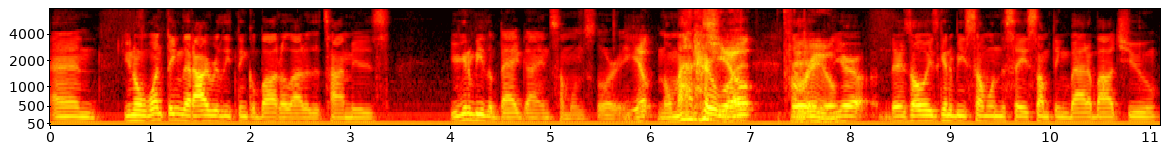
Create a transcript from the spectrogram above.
And you know, one thing that I really think about a lot of the time is you're gonna be the bad guy in someone's story. Yep. No matter Yep. what. For real. You're, there's always gonna be someone to say something bad about you,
